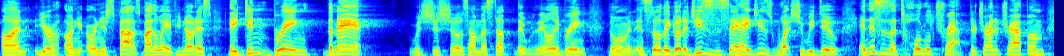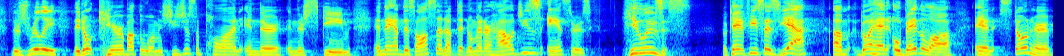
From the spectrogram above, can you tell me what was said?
on your, on your, on your spouse. By the way, if you notice, they didn't bring the man which just shows how messed up they were. They only bring the woman. And so they go to Jesus and say, Hey, Jesus, what should we do? And this is a total trap. They're trying to trap him. There's really, they don't care about the woman. She's just a pawn in their, in their scheme. And they have this all set up that no matter how Jesus answers, he loses. Okay, if he says, Yeah, um, go ahead, obey the law, and stone her,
